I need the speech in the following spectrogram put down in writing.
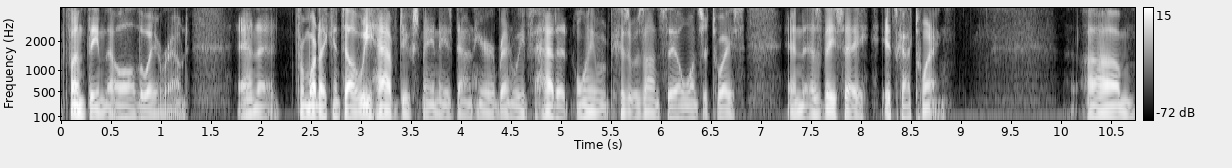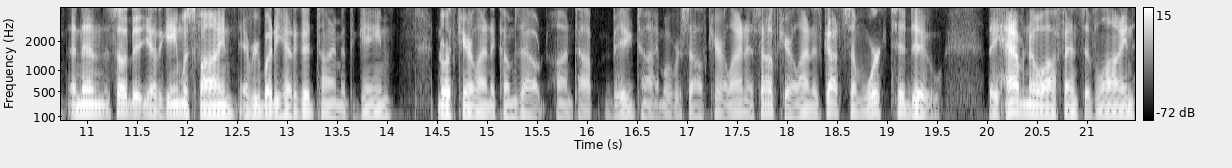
fun theme though, all the way around. And uh, from what I can tell, we have Duke's mayonnaise down here, and we've had it only because it was on sale once or twice. And as they say, it's got twang. Um, and then, so the, yeah, the game was fine. Everybody had a good time at the game. North Carolina comes out on top big time over South Carolina. South Carolina's got some work to do. They have no offensive line.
